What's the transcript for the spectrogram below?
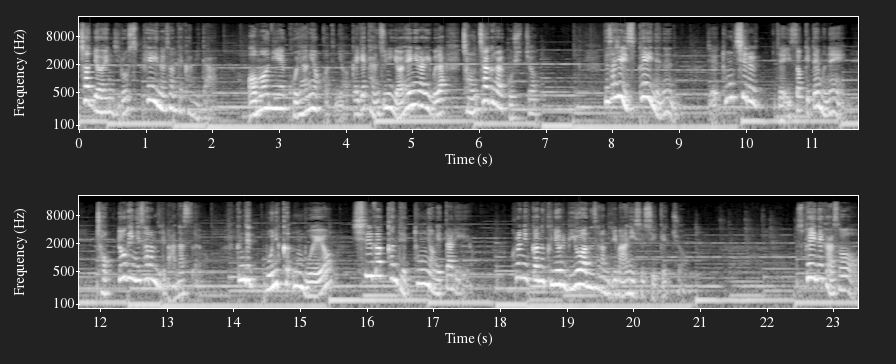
첫 여행지로 스페인을 선택합니다. 어머니의 고향이었거든요. 그러니까 이게 단순히 여행이라기보다 정착을 할 곳이죠. 근데 사실 이 스페인에는 이제 통치를 이제 있었기 때문에 적독인이 사람들이 많았어요. 근데 모니카는 뭐예요? 실각한 대통령의 딸이에요. 그러니까는 그녀를 미워하는 사람들이 많이 있을 수 있겠죠. 스페인에 가서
